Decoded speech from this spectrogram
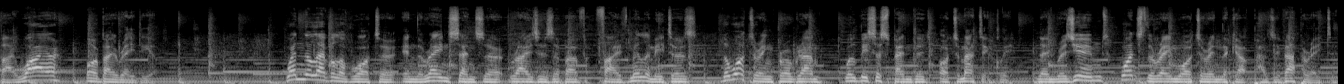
by wire or by radio. When the level of water in the rain sensor rises above 5 millimeters, the watering program will be suspended automatically, then resumed once the rainwater in the cup has evaporated.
